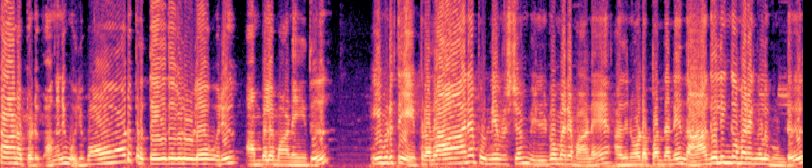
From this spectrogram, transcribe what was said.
കാണപ്പെടും. അങ്ങനെ ഒരുപാട് പ്രത്യേകതകളുള്ള ഒരു അമ്പലമാണ് ഇത്. ഇവിടുത്തെ പ്രധാന പുണ്യവൃക്ഷം വിൽവമരമാണ്. അതിനോടൊപ്പം തന്നെ നാഗലിംഗ മരങ്ങളുമുണ്ട്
